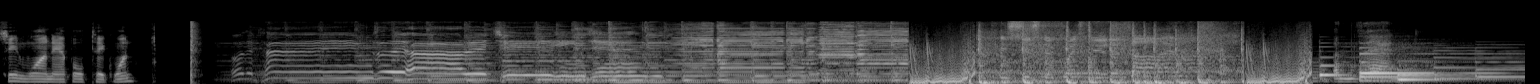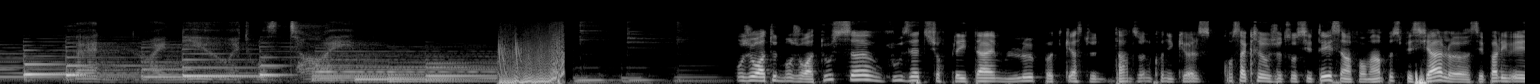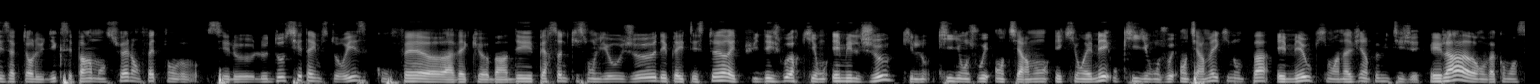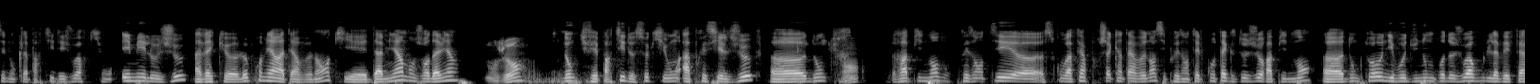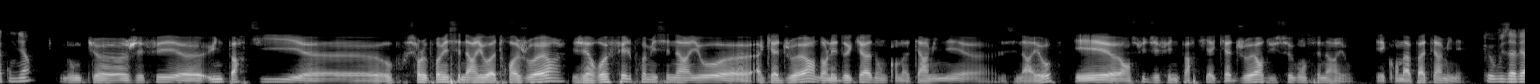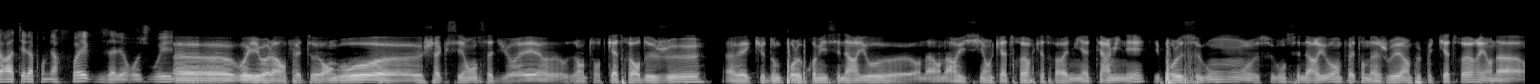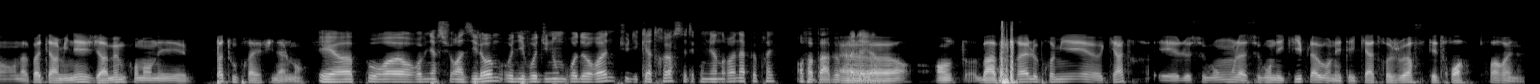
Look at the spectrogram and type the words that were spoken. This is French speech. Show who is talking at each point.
Speaker 1: Scene one, Apple, take one.
Speaker 2: Oh, the times they are a changing.
Speaker 3: It's just a question
Speaker 4: Bonjour à toutes, bonjour à tous. Vous êtes sur Playtime, le podcast Dark Zone Chronicles consacré aux jeux de société. C'est un format un peu spécial. euh, C'est pas les acteurs ludiques, c'est pas un mensuel. En fait, c'est le, dossier Time Stories qu'on fait euh, avec euh, ben, des personnes qui sont liées au jeu, des playtesters et puis des joueurs qui ont aimé le jeu, qui, qui y ont joué entièrement et qui ont aimé, ou qui y ont joué entièrement et qui n'ont pas aimé ou qui ont un avis un peu mitigé. Et là, on va commencer donc la partie des joueurs qui ont aimé le jeu avec le premier intervenant qui est Damien. Bonjour Damien.
Speaker 5: Bonjour.
Speaker 4: Donc tu fais partie de ceux qui ont apprécié le jeu. Euh, donc
Speaker 5: Bon.
Speaker 4: rapidement pour présenter euh, ce qu'on va faire pour chaque intervenant, c'est présenter le contexte de jeu rapidement. Euh, donc toi au niveau du nombre de joueurs, vous l'avez fait à combien?
Speaker 5: Donc euh, j'ai fait euh, une partie euh, au- sur le premier scénario à trois joueurs. J'ai refait le premier scénario euh, à quatre joueurs. Dans les deux cas, donc on a terminé euh, le scénario. Et euh, ensuite j'ai fait une partie à quatre joueurs du second scénario et qu'on n'a pas terminé.
Speaker 4: Que vous avez raté la première fois et que vous allez rejouer.
Speaker 5: Euh, oui, voilà. En fait, euh, en gros, euh, chaque séance a duré euh, aux alentours de 4 heures de jeu. Avec donc pour le premier scénario, euh, on a on a réussi en 4 heures, 4 heures et demie à terminer. Et pour le second le second scénario, en fait, on a joué un peu plus de 4 heures et on a on n'a pas terminé. Je dirais même qu'on en est pas tout près finalement.
Speaker 4: Et euh, pour euh, revenir sur Asylum, au niveau du nombre de runs, tu dis 4 heures, c'était combien de runs à peu près? Enfin pas à peu près d'ailleurs.
Speaker 5: Euh, en- bah à peu près le premier 4 et le second la seconde équipe là où on était 4 joueurs, c'était 3 3 runs.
